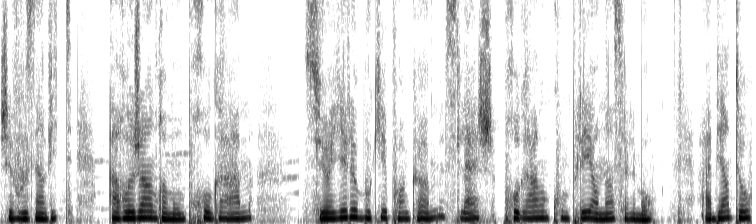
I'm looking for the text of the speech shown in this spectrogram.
je vous invite à rejoindre mon programme sur yellowbouquet.com slash programme complet en un seul mot. À bientôt!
